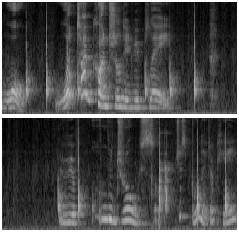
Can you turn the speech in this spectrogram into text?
Whoa. What time control did we play? We have only draws, so just bullet, okay.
